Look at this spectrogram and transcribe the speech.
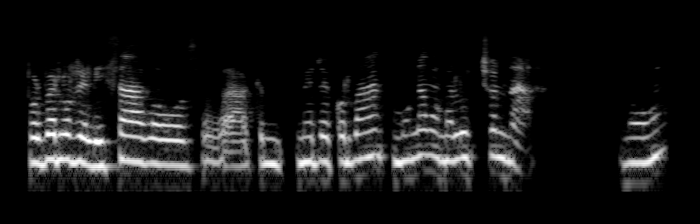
por verlos realizados, o sea, que me recordaban como una mamá luchona, ¿no?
